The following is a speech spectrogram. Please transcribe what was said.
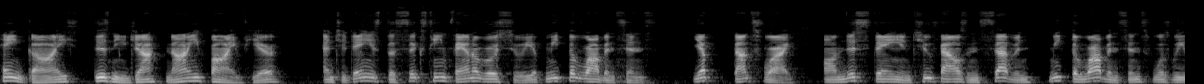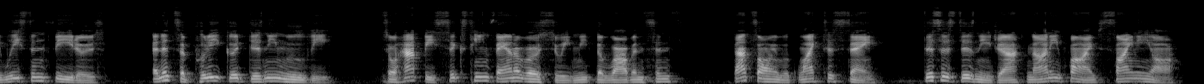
Hey guys, Disney Jack 95 here, and today is the 16th anniversary of Meet the Robinsons. Yep, that's right. On this day in 2007, Meet the Robinsons was released in theaters, and it's a pretty good Disney movie. So happy 16th anniversary, Meet the Robinsons. That's all I would like to say. This is Disney Jack 95 signing off.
